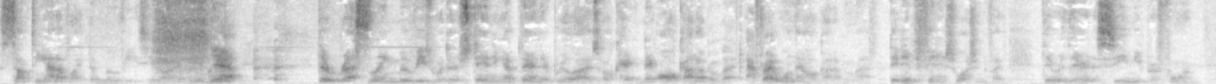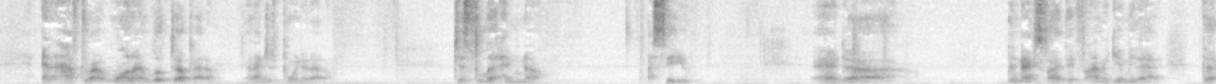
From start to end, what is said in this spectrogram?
something out of like the movies, you know what I mean? Like, yeah. The wrestling movies where they're standing up there and they realize, okay, and they all got up and left. After I won, they all got up and left. They didn't finish watching the fight. They were there to see me perform. And after I won, I looked up at him and I just pointed at him. Just to let him know. I see you. And uh, the next fight, they finally give me that, the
